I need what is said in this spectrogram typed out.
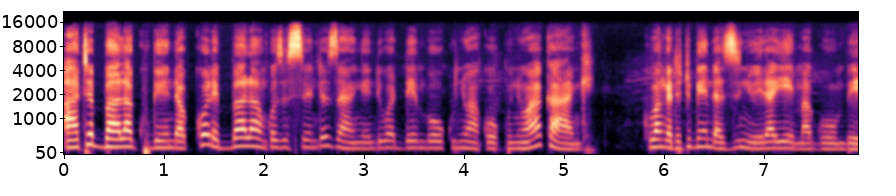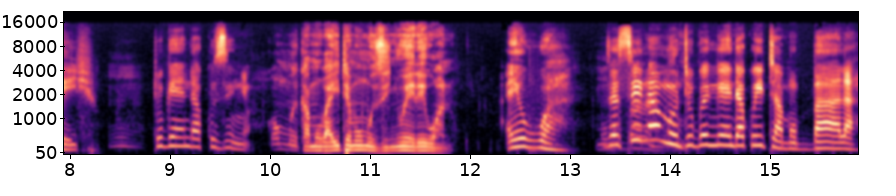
Ate ebbaala kugenda kukola ebbaala nkoze sente zange ndi waddembe okunywako okunywa kange. Kubanga tetugenda zinywerayo emagombe eyo. Tugenda kuzinywa. Komweka mubayitemu muzinywere wano? Ewa nze sirina muntu gwe ngenda kuyita mu bbaala.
